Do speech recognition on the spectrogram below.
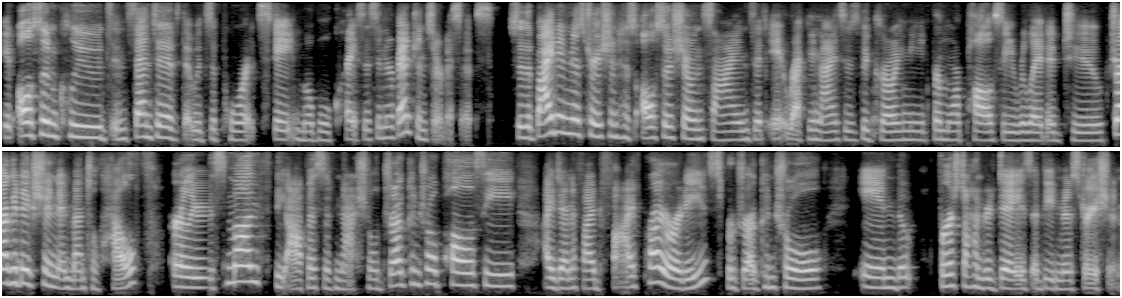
It also includes incentives that would support state mobile crisis intervention services. So the Biden administration has also shown signs that it recognizes the growing need for more policy related to drug addiction and mental health. Earlier this month, the Office of National Drug Control Policy identified five priorities for drug control in the first 100 days of the administration.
